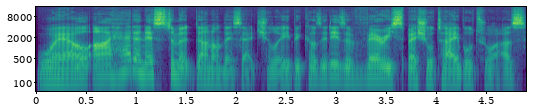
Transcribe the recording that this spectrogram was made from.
Well, I had an estimate done on this actually because it is a very special table to us.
